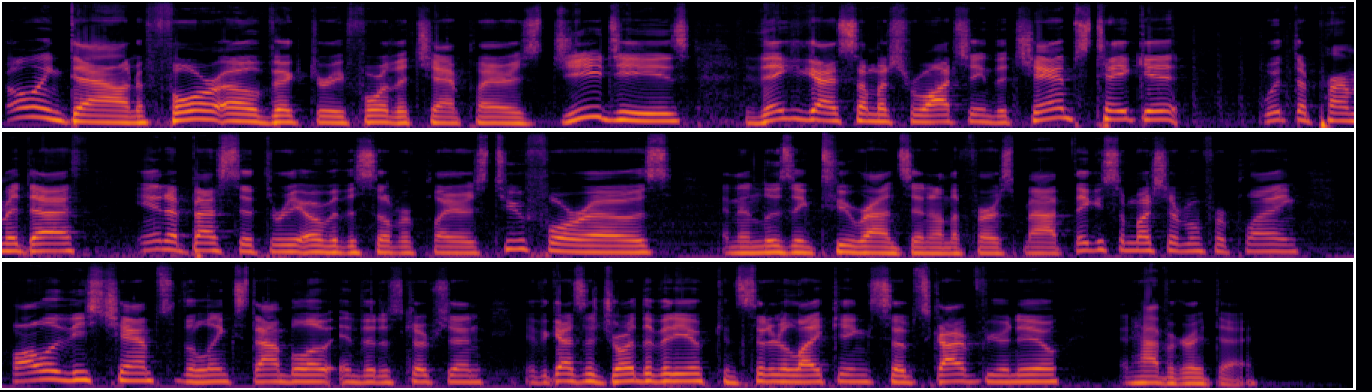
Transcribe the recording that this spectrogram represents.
going down 4-0 victory for the champ players. GG's. Thank you guys so much for watching. The champs take it with the permadeath in a best of three over the silver players. Two 4-0s and then losing two rounds in on the first map. Thank you so much everyone for playing. Follow these champs with the links down below in the description. If you guys enjoyed the video, consider liking, subscribe if you're new, and have a great day.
